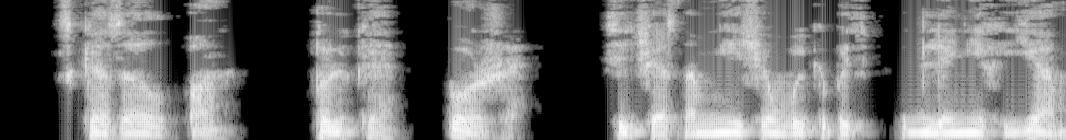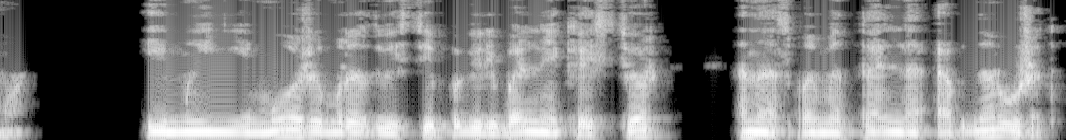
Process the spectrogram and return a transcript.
— сказал он, — «только позже. Сейчас нам нечем выкопать для них яму, и мы не можем развести погребальный костер, нас моментально обнаружат.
